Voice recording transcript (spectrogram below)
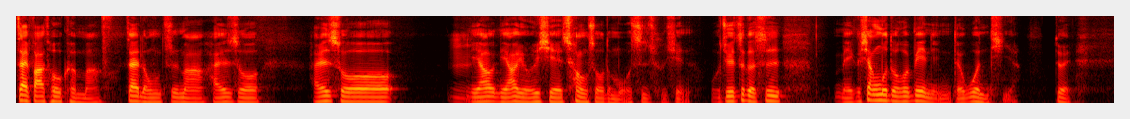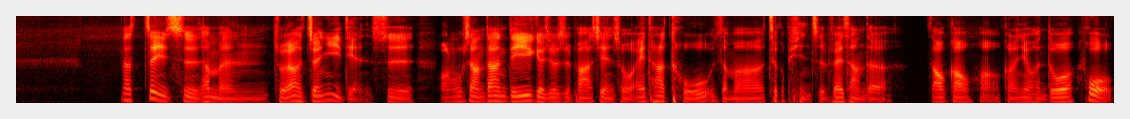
再发 token 吗？再融资吗？还是说，还是说，你要你要有一些创收的模式出现？我觉得这个是每个项目都会面临的问题啊。对。那这一次他们主要的争议点是网络上，当然第一个就是发现说，哎，它的图怎么这个品质非常的糟糕啊？可能有很多破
